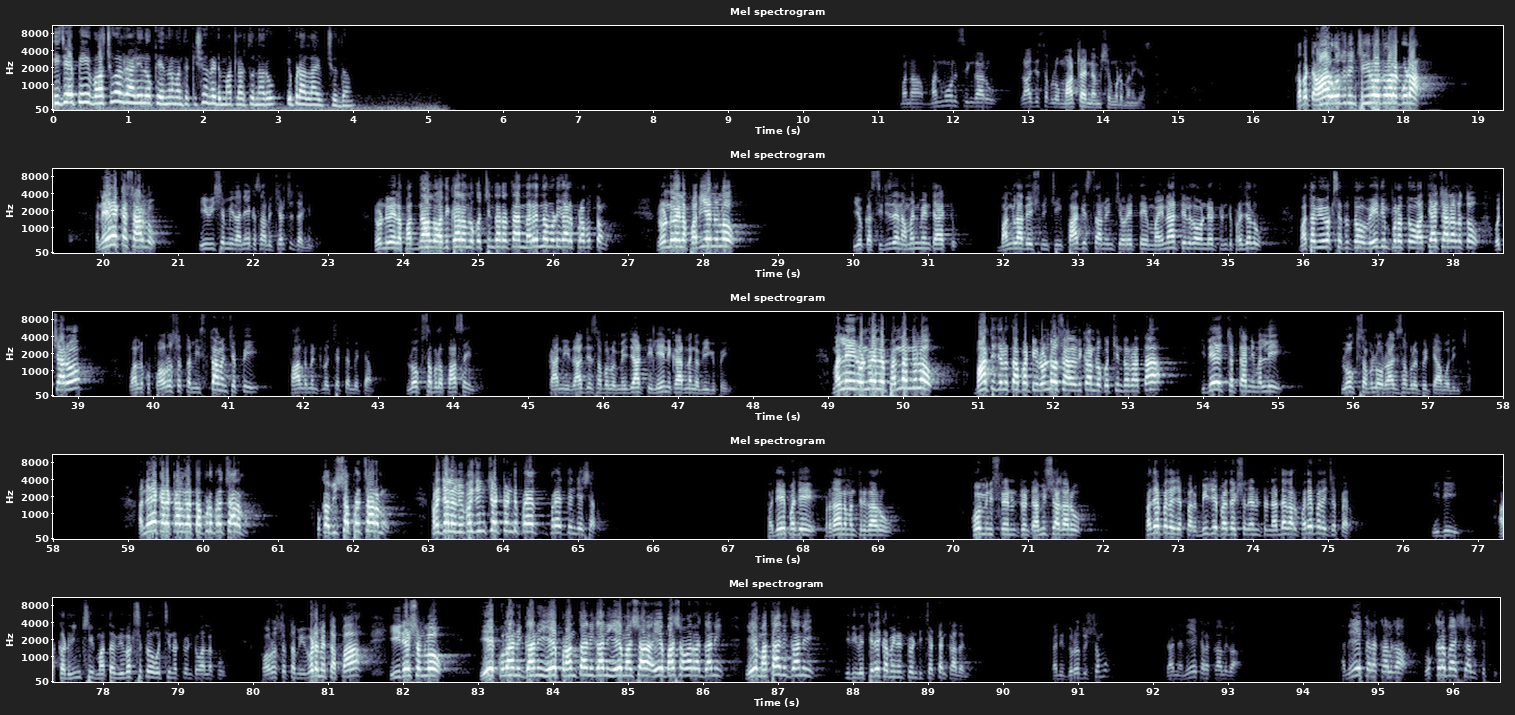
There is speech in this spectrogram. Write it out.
BJP virtual ర్యాలీలో కేంద్ర మంత్రి కిషన్ రెడ్డి మాట్లాడుతున్నారు. ఇప్పుడు ఆ లైవ్ చూద్దాం. మన మన్మోహన్ సింగ్ గారు రాజ్యసభలో మాట్లాడిన అంశం కూడా మనం చేస్తున్నాం. కాబట్టి ఆ రోజు నుంచి ఈ రోజు వరకు కూడా అనేక సార్లు ఈ విషయం మీద అనేక సార్లు చర్చ జరిగింది. రెండు వేల పద్నాలుగులో అధికారంలోకి వచ్చిన తర్వాత నరేంద్ర మోడీ గారి ప్రభుత్వం రెండు వేల పదిహేనులో ఈ యొక్క సిటిజన్ అమెండ్మెంట్ యాక్ట్ బంగ్లాదేశ్ నుంచి పాకిస్తాన్ నుంచి ఎవరైతే మైనార్టీలుగా ఉండేటువంటి ప్రజలు మత వివక్షతతో వేధింపులతో అత్యాచారాలతో వచ్చారో వాళ్ళకు పౌరసత్వం ఇస్తామని చెప్పి పార్లమెంట్లో చట్టం పెట్టాం. లోక్సభలో పాస్ అయింది. కానీ రాజ్యసభలో మెజార్టీ లేని కారణంగా వీగిపోయింది. మళ్ళీ రెండు వేల పంతొమ్మిదిలో భారతీయ జనతా పార్టీ రెండోసారి అధికారంలోకి వచ్చిన తర్వాత ఇదే చట్టాన్ని మళ్ళీ లోక్సభలో రాజ్యసభలో పెట్టి ఆమోదించాం. అనేక రకాలుగా తప్పుడు ప్రచారం ఒక విష ప్రచారము. ప్రజలను విభజించేటువంటి ప్రయత్నం చేశారు. పదే పదే ప్రధానమంత్రి గారు హోమ్ మినిస్టర్ అయినటువంటి అమిత్ షా గారు పదే పదే చెప్పారు. బీజేపీ అధ్యక్షులు అయినటువంటి నడ్డా గారు పదే పదే చెప్పారు. ఇది అక్కడి నుంచి మత వివక్షతో వచ్చినటువంటి వాళ్ళకు పౌరసత్వం ఇవ్వడమే తప్ప ఈ దేశంలో ఏ కులానికి కానీ ఏ ప్రాంతానికి కానీ ఏ భాష ఏ భాష వారికి కానీ ఏ మతానికి కానీ ఇది వ్యతిరేకమైనటువంటి చట్టం కాదని. కానీ దురదృష్టము దాన్ని అనేక రకాలుగా అనేక రకాలుగా ఒక్కర భాష్యాలు చెప్పి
